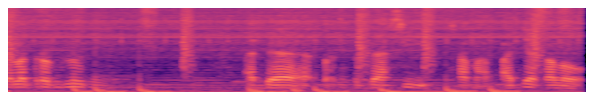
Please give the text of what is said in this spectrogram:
velodrome dulu nih. Ada terintegrasi sama apa aja kalau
